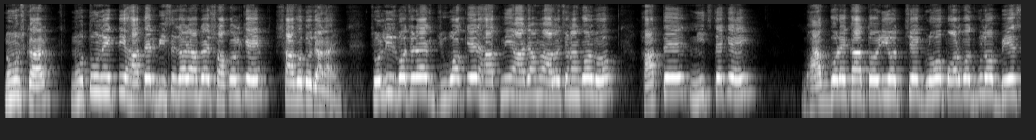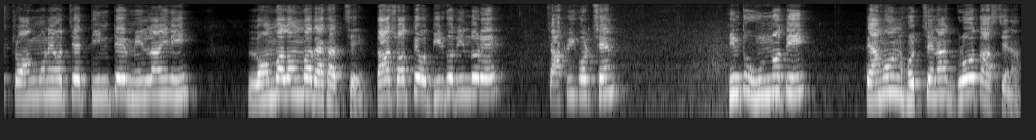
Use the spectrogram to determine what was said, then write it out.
নমস্কার, নতুন একটি হাতের বিশেষরে আপনাদের সকলকে স্বাগত জানাই। চল্লিশ বছরের এক যুবকের হাত নিয়ে আজ আমরা আলোচনা করব। হাতে নিচ থেকেই ভাগ্যরেখা তৈরি হচ্ছে, গ্রহ পর্বতগুলো বেশ স্ট্রং মনে হচ্ছে, তিনটে মেন লাইনই লম্বা লম্বা দেখাচ্ছে। তা সত্ত্বেও দীর্ঘদিন ধরে চাকরি করছেন, কিন্তু উন্নতি তেমন হচ্ছে না গ্রোথ আসছে না।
